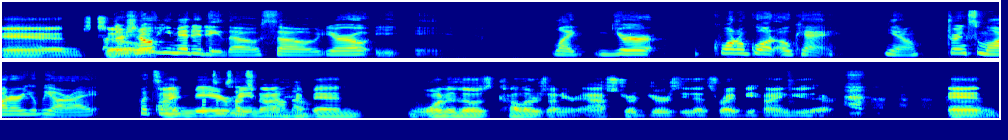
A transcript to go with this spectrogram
And so, there's no humidity though, so you're like you're quote unquote okay. You know, drink some water, you'll be all right. Put some. I may or may not have been one of those colors on your Astro jersey that's right behind you there. and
